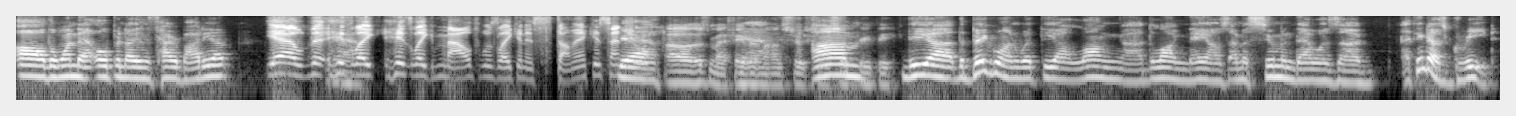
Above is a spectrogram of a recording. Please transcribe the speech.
Oh, the one that opened his entire body up. Yeah, the, his Yeah. like his like mouth was like in his stomach essentially. Yeah. Oh, those are my favorite Yeah. monsters. 'cause they're Um, so creepy. The uh the big one with the uh, long uh the long nails. I'm assuming that was uh I think that was greed.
